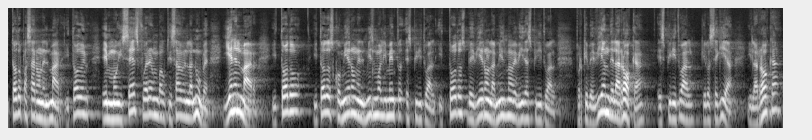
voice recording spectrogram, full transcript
y todos pasaron el mar y todo en Moisés fueron bautizados en la nube y en el mar y todo y todos comieron el mismo alimento espiritual y todos bebieron la misma bebida espiritual porque bebían de la roca espiritual que los seguía y la roca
